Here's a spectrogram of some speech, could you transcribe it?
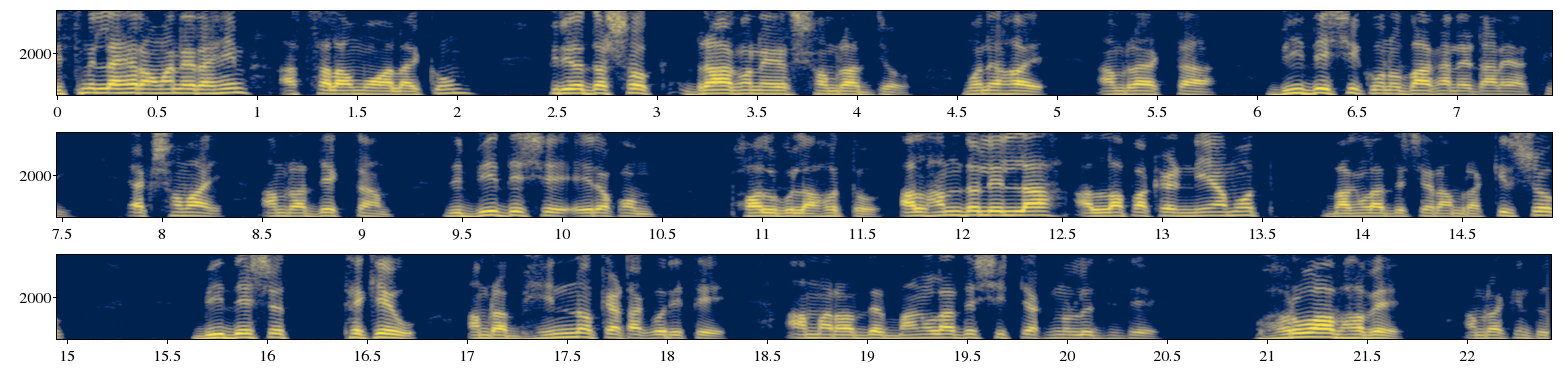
বিসমিল্লাহ রহমান রাহিম। আসসালামু আলাইকুম। প্রিয় দর্শক, ড্রাগনের সাম্রাজ্য। মনে হয় আমরা একটা বিদেশি কোনো বাগানে দাঁড়িয়ে আছি। এক সময় আমরা দেখতাম যে বিদেশে এরকম ফলগুলা হতো। আলহামদুলিল্লাহ, আল্লাহ পাকের নিয়ামত, বাংলাদেশের আমরা কৃষক। বিদেশের থেকেও আমরা ভিন্ন ক্যাটাগরিতে, আমাদের বাংলাদেশি টেকনোলজিতে ঘরোয়াভাবে আমরা কিন্তু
